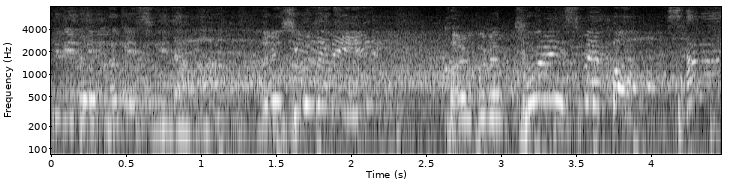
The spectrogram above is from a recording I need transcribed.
드리도록 하겠습니다. 오늘 시구자리 걸그룹 트와이스 멤버 사라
